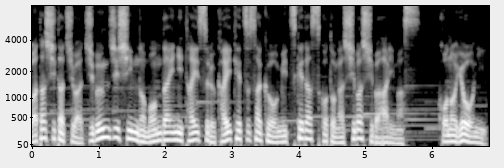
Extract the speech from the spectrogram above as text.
私たちは自分自身の問題に対する解決策を見つけ出すことがしばしばあります。このように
